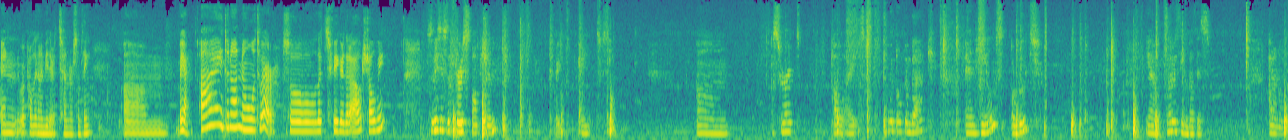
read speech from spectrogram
and we're probably gonna be there at 10 or something um but yeah i do not know what to wear so let's figure that out shall we so this is the first option wait can you see um, a skirt, a white with open back, and heels or boots. Yeah, what do you think about this? I don't know.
